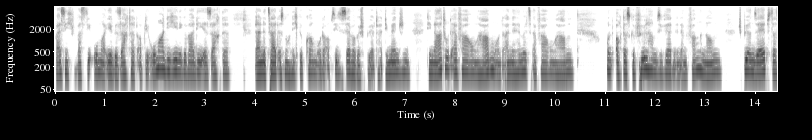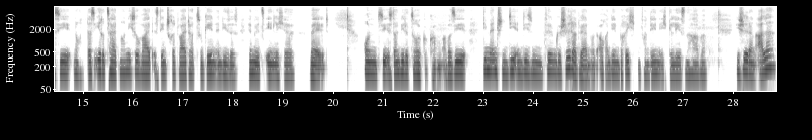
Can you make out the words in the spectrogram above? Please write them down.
weiß nicht, was die Oma ihr gesagt hat, ob die Oma diejenige war, die ihr sagte, deine Zeit ist noch nicht gekommen oder ob sie das selber gespürt hat. Die Menschen, die Nahtoderfahrungen haben und eine Himmelserfahrung haben und auch das Gefühl haben, sie werden in Empfang genommen, spüren selbst, dass sie noch, dass ihre Zeit noch nicht so weit ist, den Schritt weiter zu gehen in diese himmelsähnliche Welt. Und sie ist dann wieder zurückgekommen. Aber sie, die Menschen, die in diesem Film geschildert werden und auch in den Berichten, von denen ich gelesen habe, die schildern alle,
